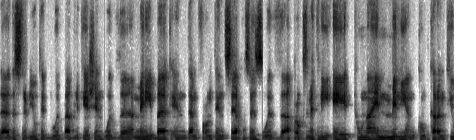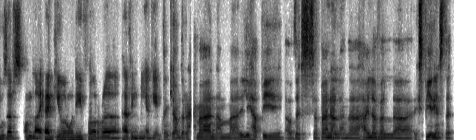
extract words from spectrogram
a distributed web application with uh, many back-end and front-end services with approximately 8 to 9 million concurrent users online. Thank you, Rudy, for uh, having me again. Thank you, Abdurrahman. I'm uh, really happy of this uh, panel and the high-level uh, experience that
